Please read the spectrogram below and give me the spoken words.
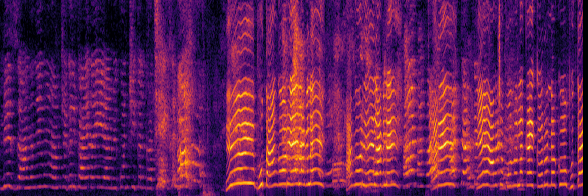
प्लीज जाणं निघून आमच्या घरी काय नाही आम्ही कोण चिकन खात? भूत अंगावर यायला लागलंय अंगावर यायला लागले अरे हे आमच्या मनूला काय करू नको भूता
